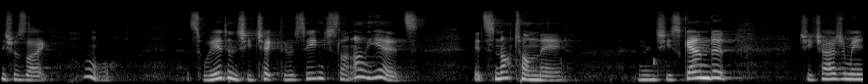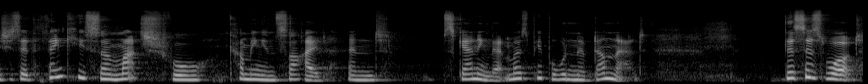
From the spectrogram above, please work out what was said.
And she was like, oh, it's weird. And she checked the receipt and she's like, oh, yeah, it's, it's not on there. And then she scanned it, she charged me and she said, thank you so much for coming inside and scanning that. Most people wouldn't have done that. This is what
